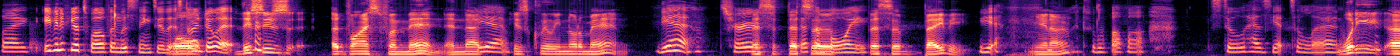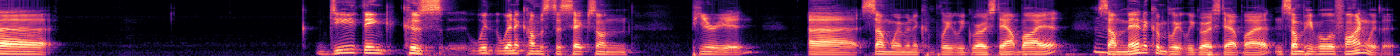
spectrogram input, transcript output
Like, even if you're 12 and listening to this, Well, don't do it. this is advice for men, and that is Yeah. clearly not a man. yeah, true. That's a, that's, That's a boy. That's a baby. yeah. You know. Little Bubba still has yet to learn. What do you uh do you think because with when it comes to sex on period, uh, some women are completely grossed out by it, Hmm. some men are completely grossed out by it, and some people are fine with it.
